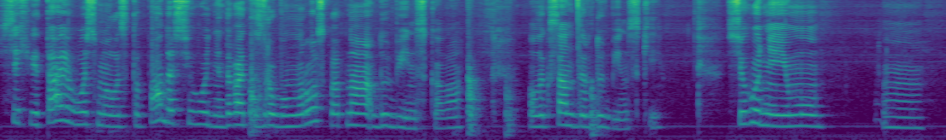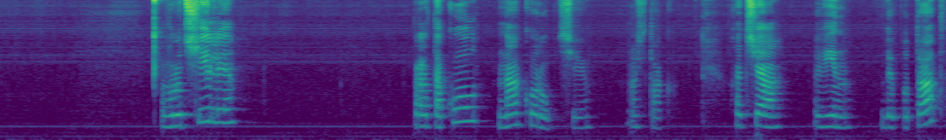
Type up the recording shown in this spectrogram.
Всіх вітаю, 8 листопада сьогодні. Давайте зробимо розклад на Дубінського. Олександр Дубінський. Сьогодні йому вручили протокол на корупцію. Ось так. Хоча він депутат,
